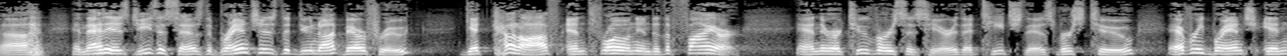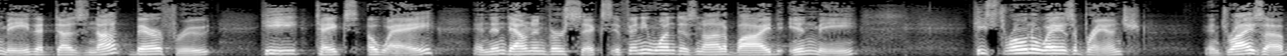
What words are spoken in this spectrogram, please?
Uh, and that is, Jesus says, the branches that do not bear fruit get cut off and thrown into the fire. And there are two verses here that teach this. Verse 2 Every branch in me that does not bear fruit, he takes away. And then down in verse 6 If anyone does not abide in me, he's thrown away as a branch and dries up.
